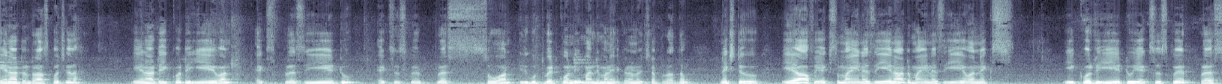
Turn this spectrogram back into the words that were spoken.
a naught అని రాసుకోవచ్చు కదా? A naught equal to a one x plus a two x square plus so on ఇది గుర్తుపెట్టుకోండి మళ్ళీ మనం ఎక్కడైనా వచ్చినప్పుడు రాద్దాం. Next a of x minus a naught minus a one x equal to a two x square plus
